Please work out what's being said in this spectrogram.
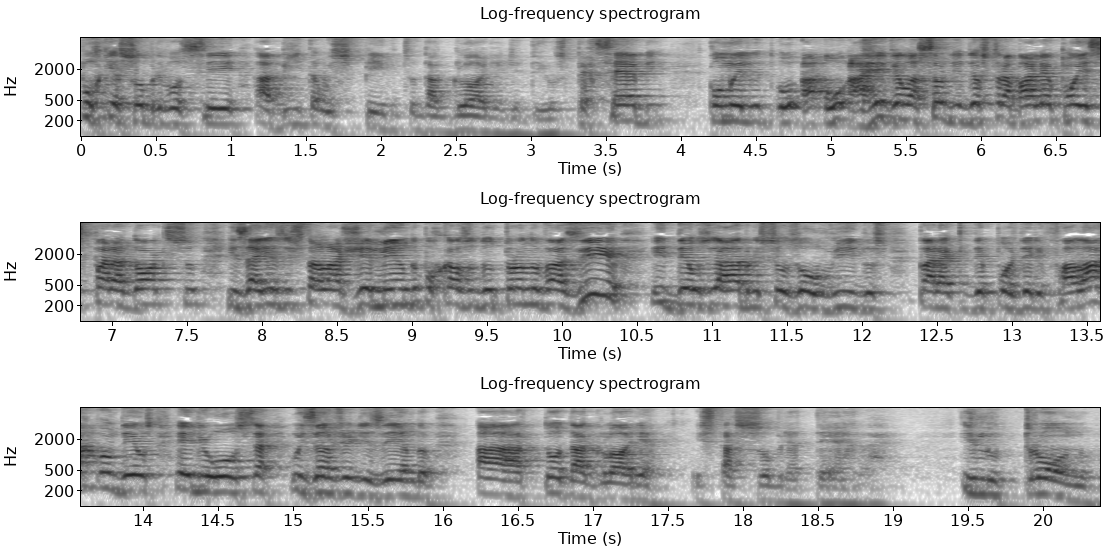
porque sobre você habita o Espírito da glória de Deus. Percebe? Como ele, a, a, revelação de Deus trabalha com esse paradoxo. Isaías está lá gemendo por causa do trono vazio e Deus abre os seus ouvidos para que depois dele falar com Deus, ele ouça os anjos dizendo: Ah, toda a glória está sobre a terra e no trono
